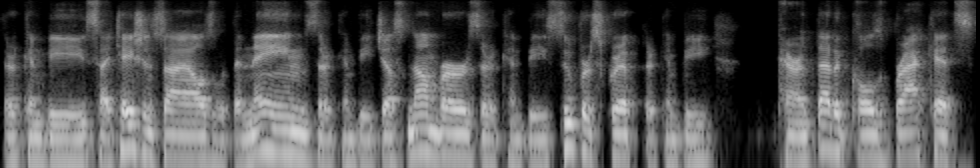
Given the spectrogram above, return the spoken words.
There can be citation styles with the names. There can be just numbers. There can be superscript. There can be parentheticals, brackets.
